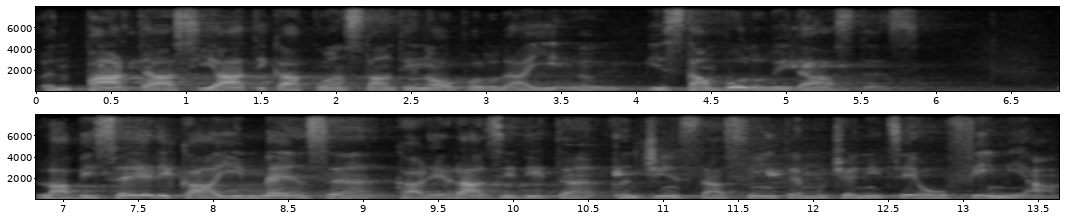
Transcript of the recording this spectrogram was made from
în partea asiatică a Constantinopolului, a Istanbulului de astăzi, la biserica imensă care era zidită în cinsta Sfinte Muceniței Eufimia.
